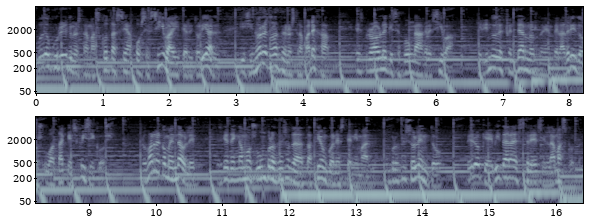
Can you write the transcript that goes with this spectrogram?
puede ocurrir que nuestra mascota sea posesiva y territorial, y si no reconoce a nuestra pareja, es probable que se ponga agresiva, queriendo defendernos mediante ladridos o ataques físicos. Lo más recomendable es que tengamos un proceso de adaptación con este animal, un proceso lento, pero que evitará estrés en la mascota.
